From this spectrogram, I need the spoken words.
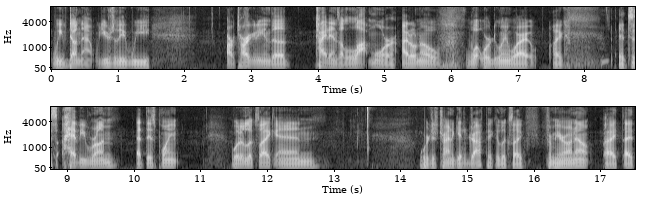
we've done that. Usually we are targeting the tight ends a lot more. I don't know what we're doing. Why like it's just a heavy run at this point. What it looks like and. We're just trying to get a draft pick. It looks like from here on out. I, I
